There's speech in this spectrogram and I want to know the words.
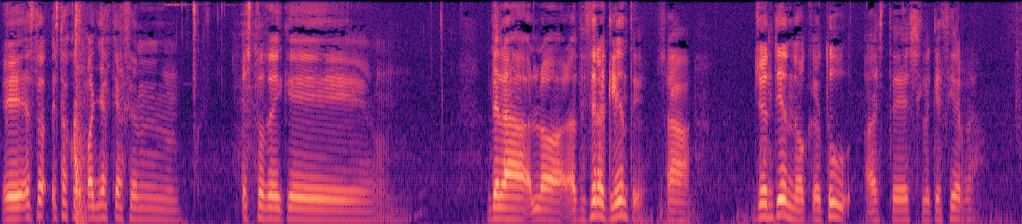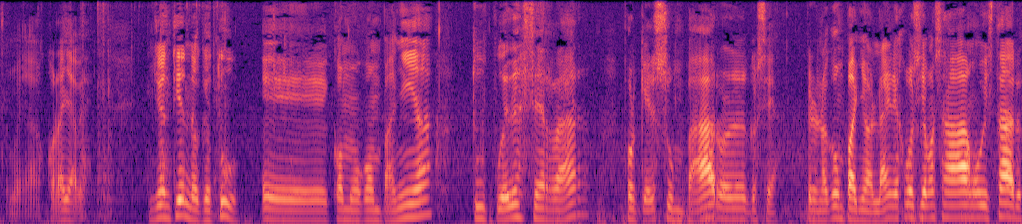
Eh, estas compañías que hacen esto de que de la, la- la al cliente. O sea, yo entiendo que tú, a este es el que cierra con la llave. Yo entiendo que tú, eh, como compañía, tú puedes cerrar porque eres un bar o lo que sea. Pero una compañía online es como si llamas a Movistar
